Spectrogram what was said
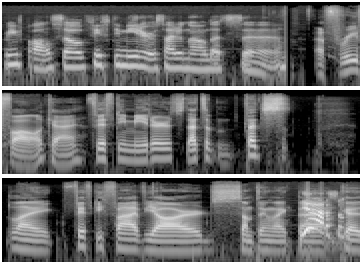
Free fall, so 50 meters. I don't know. That's uh, a free fall? Okay. 50 meters. That's a that's like 55 yards, something like that. Yeah, so-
